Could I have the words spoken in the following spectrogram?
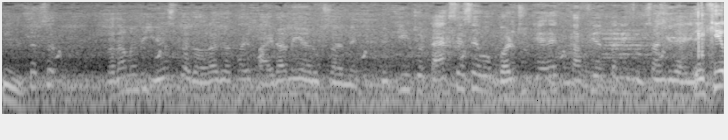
हम्म। प्रधानमंत्री यूएस का दौरा जो था फ़ायदा नहीं है नुकसान नहीं क्योंकि जो टैक्सेस है वो बढ़ चुके हैं काफ़ी हद तक नुकसान की जाएगी देखिए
